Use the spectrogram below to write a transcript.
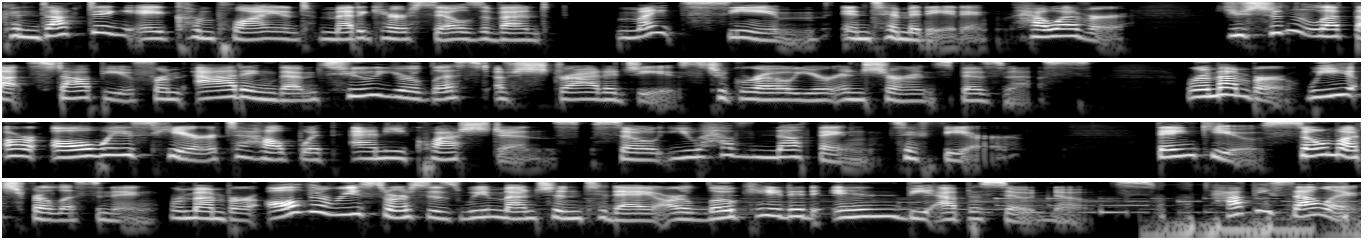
Conducting a compliant Medicare sales event might seem intimidating. However, you shouldn't let that stop you from adding them to your list of strategies to grow your insurance business. Remember, we are always here to help with any questions, so you have nothing to fear. Thank you so much for listening. Remember, all the resources we mentioned today are located in the episode notes. Happy selling!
